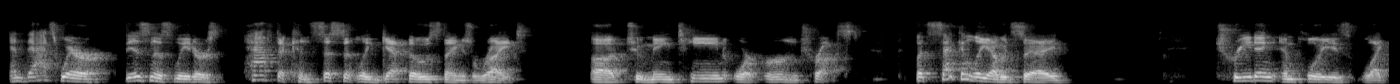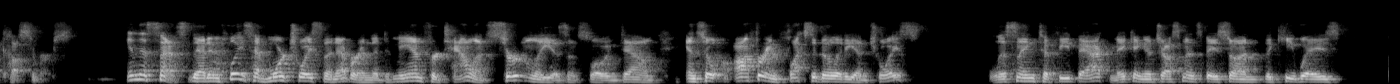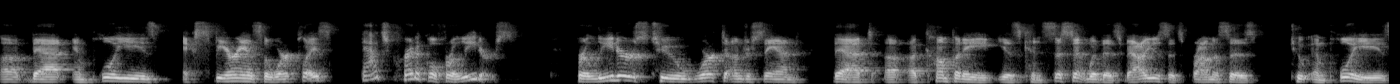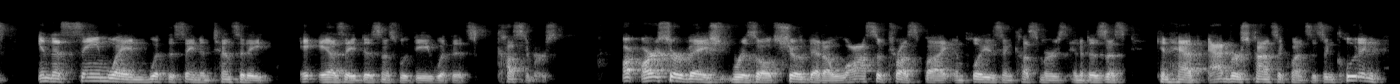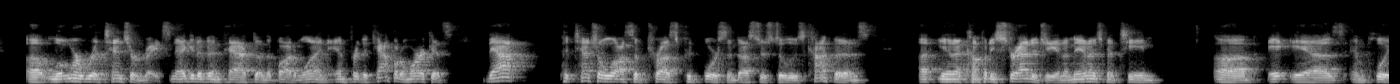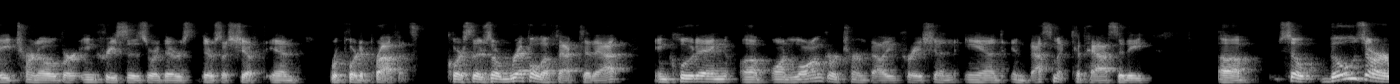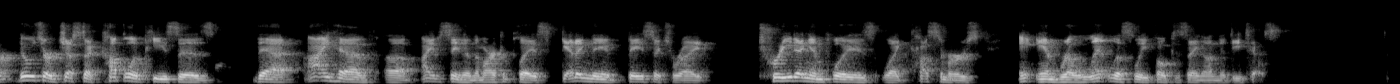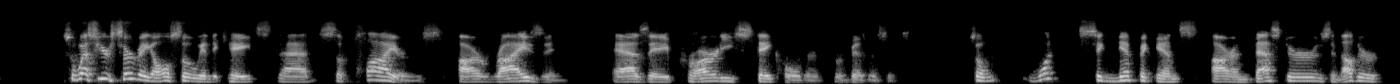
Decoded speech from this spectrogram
and that's where business leaders have to consistently get those things right uh, to maintain or earn trust. But secondly, I would say treating employees like customers in the sense that employees have more choice than ever and the demand for talent certainly isn't slowing down. And so offering flexibility and choice listening to feedback, making adjustments based on the key ways uh, that employees experience the workplace, that's critical for leaders. For leaders to work to understand that a, a company is consistent with its values, its promises to employees in the same way and with the same intensity as a business would be with its customers. Our, our, survey results showed that a loss of trust by employees and customers in a business can have adverse consequences, including uh, lower retention rates, negative impact on the bottom line. And for the capital markets, that potential loss of trust could force investors to lose confidence uh, in a company strategy and a management team um, as employee turnover increases or there's there's a shift in reported profits. Of course, there's a ripple effect to that, including uh, on longer term value creation and investment capacity. Uh, so those are those are just a couple of pieces that I have uh, I've seen in the marketplace. Getting the basics right, treating employees like customers, and, and relentlessly focusing on the details. So, Wes, your survey also indicates that suppliers are rising as a priority stakeholder for businesses. So, what significance are investors and other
